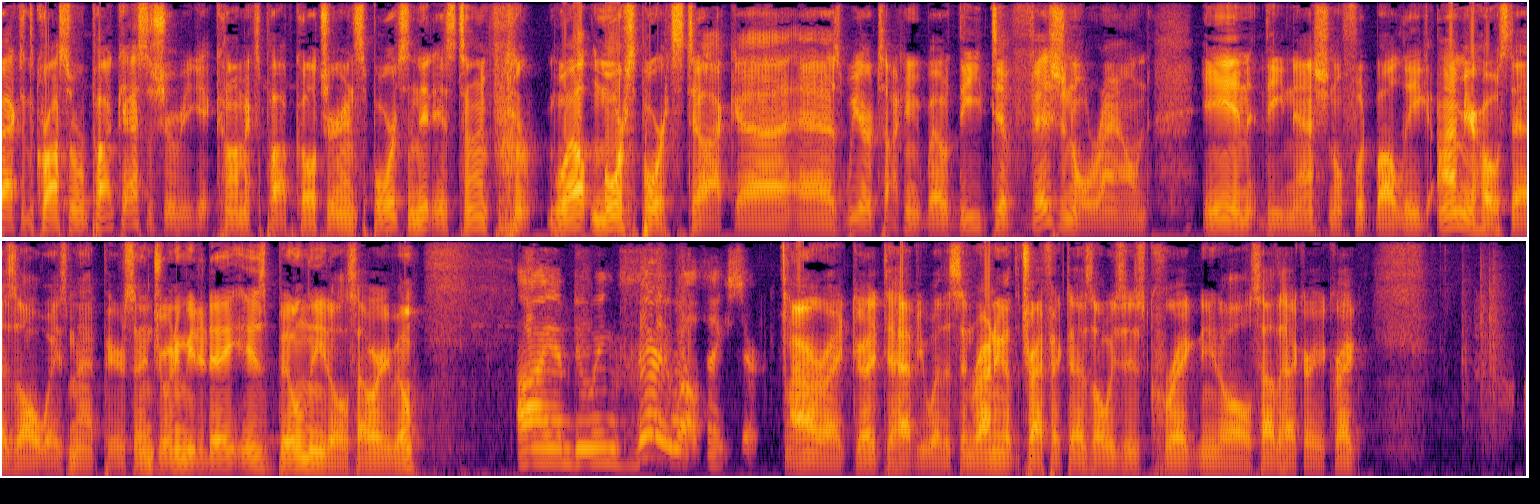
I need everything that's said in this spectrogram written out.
Back to the Crossover Podcast, the show where you get comics, pop culture, and sports. And it is time for, well, more sports talk uh, as we are talking about the divisional round in the National Football League. I'm your host, as always, Matt Pearson. Joining me today is Bill Needles. How are you, Bill? I am doing very well, thank you, sir. All right, good to have you with us. And rounding out the trifecta, as always, is Craig Needles. How the heck are you, Craig?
